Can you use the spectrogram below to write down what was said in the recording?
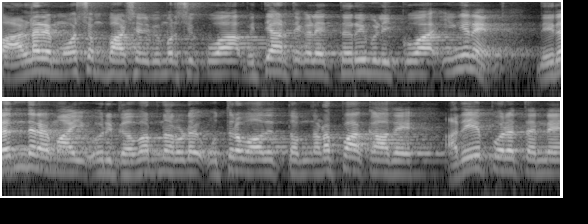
വളരെ മോശം ഭാഷയിൽ വിമർശിക്കുക വിദ്യാർത്ഥികളെ തെറി വിളിക്കുക ഇങ്ങനെ നിരന്തരമായി ഒരു ഗവർണറുടെ ഉത്തരവാദിത്വം നടപ്പാക്കാതെ അതേപോലെ തന്നെ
